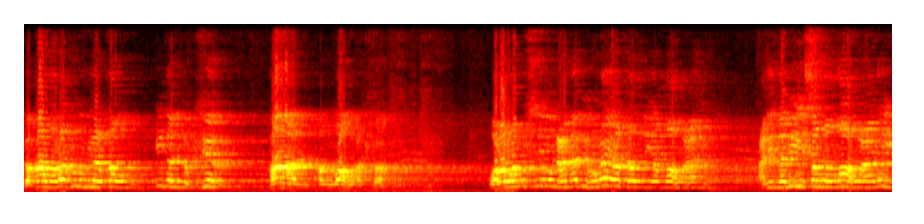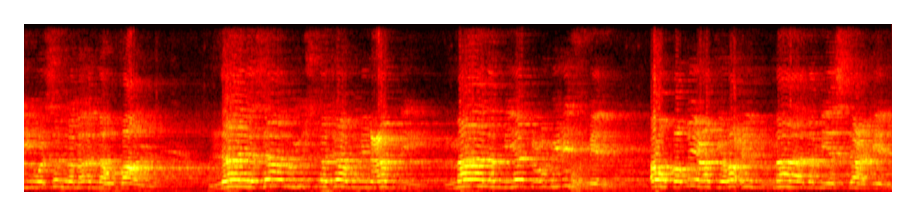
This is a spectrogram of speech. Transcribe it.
فقال رجل من القوم إذا نكثر قال الله أكثر وروى مسلم عن أبي هريرة رضي الله عنه عن النبي صلى الله عليه وسلم أنه قال لا يزال يستجاب للعبد ما لم يدع بإثم أو قطيعة رحم ما لم يستعجل.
